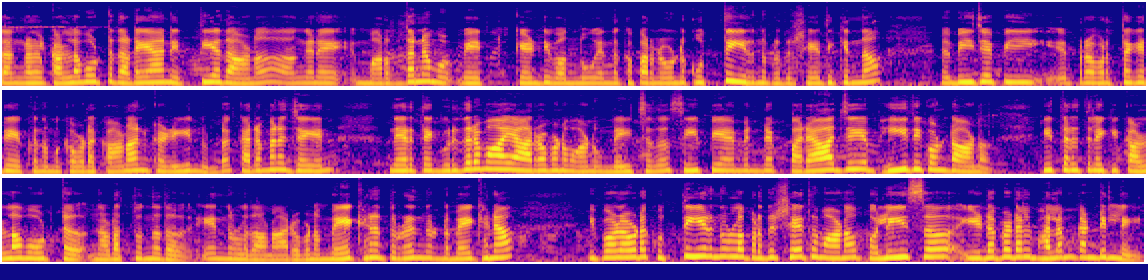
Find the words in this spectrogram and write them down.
തങ്ങൾ കള്ളവോട്ട് തടയാൻ എത്തിയതാണ്. അങ്ങനെ മർദ്ദനം ഏൽക്കേണ്ടി വന്നു എന്നൊക്കെ പറഞ്ഞുകൊണ്ട് കുത്തിയിരുന്ന് പ്രതിഷേധിക്കുന്ന ബി ജെ പി പ്രവർത്തകരെയൊക്കെ നമുക്ക് അവിടെ കാണാൻ കഴിയുന്നുണ്ട്. കരമന ജയൻ നേരത്തെ ഗുരുതരമായ ആരോപണമാണ് ഉന്നയിച്ചത്. സി പി എമ്മിന്റെ പരാജയ ഭീതി കൊണ്ടാണ് ഇത്തരത്തിലേക്ക് കള്ളവോട്ട് നടത്തുന്നത് എന്നുള്ളതാണ് ആരോപണം. മേഘന തുടരുന്നുണ്ട്. മേഘന ഇപ്പോൾ അവിടെ കുത്തിയിരുന്നുള്ള പ്രതിഷേധമാണോ? പോലീസ് ഇടപെടൽ ഫലം കണ്ടില്ലേ?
